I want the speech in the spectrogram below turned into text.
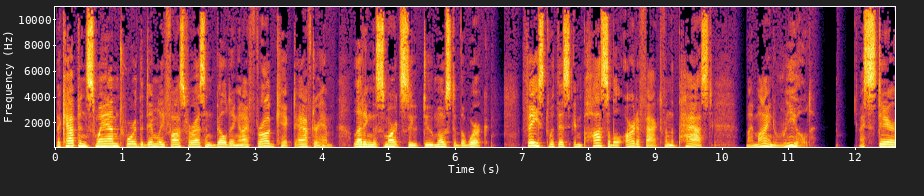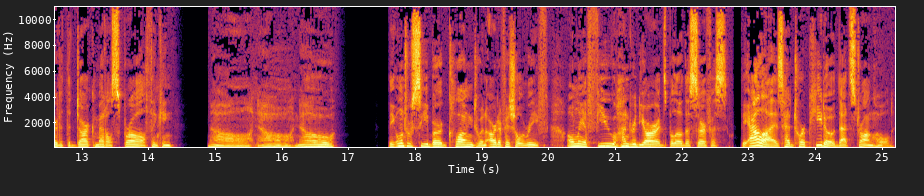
The captain swam toward the dimly phosphorescent building, and I frog kicked after him, letting the smart suit do most of the work. Faced with this impossible artifact from the past, my mind reeled. I stared at the dark metal sprawl, thinking, no, no, no. The Unterseeberg clung to an artificial reef, only a few hundred yards below the surface. The Allies had torpedoed that stronghold,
